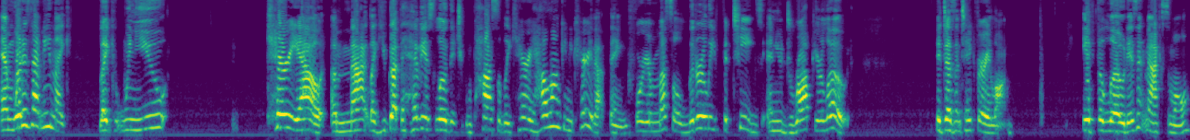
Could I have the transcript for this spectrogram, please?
And what does that mean? Like, like when you carry out a mat, like you've got the heaviest load that you can possibly carry, how long can you carry that thing before your muscle literally fatigues and you drop your load? It doesn't take very long. If the load isn't maximal,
